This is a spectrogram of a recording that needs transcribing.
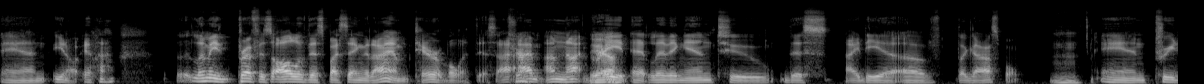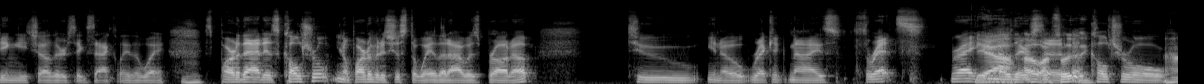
And you know, let me preface all of this by saying that I am terrible at this. I, Sure. I'm I'm not Yeah. great at living into this idea of the gospel hmm and treating each other's exactly the way. Mhm. Part of that is cultural. You know, part of it is just the way that I was brought up to you know recognize threats. Right. Yeah. You know, there's Oh, a- a, cultural Uh-huh.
